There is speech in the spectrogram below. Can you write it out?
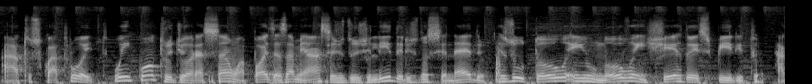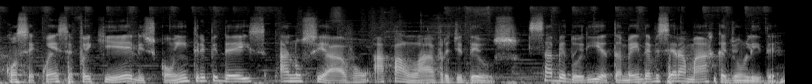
Atos 4:8. O encontro de oração após as ameaças dos líderes no Sinédrio resultou em um novo encher do Espírito. A consequência foi que eles, com intrepidez, anunciavam a palavra de Deus. Sabedoria também deve ser a marca de um líder.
